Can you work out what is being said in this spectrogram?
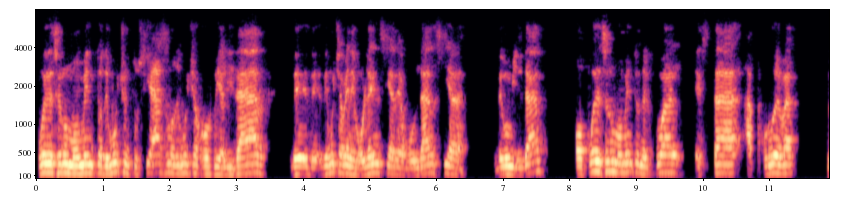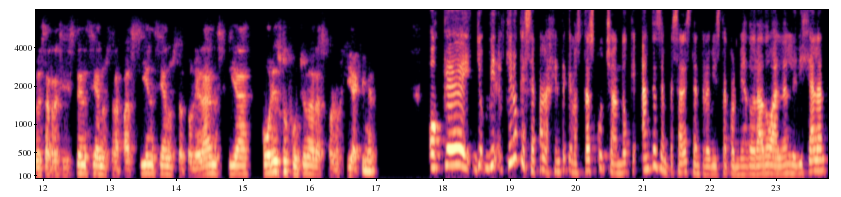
puede ser un momento de mucho entusiasmo, de mucha jovialidad, de, mucha benevolencia, de abundancia, de humildad, o puede ser un momento en el cual está a prueba nuestra resistencia, nuestra paciencia, nuestra tolerancia. Por eso funciona la astrología, Jimena. Ok, quiero que sepa la gente que nos está escuchando que antes de empezar esta entrevista con mi adorado Alan, le dije, Alan,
